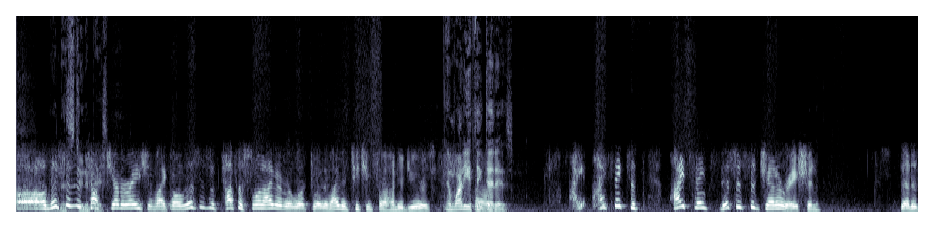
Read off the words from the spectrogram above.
oh, this is a tough base. generation, Michael. This is the toughest one I've ever worked with, and I've been teaching for a hundred years. And why do you think Um, that is? I, I think that I think this is the generation that is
